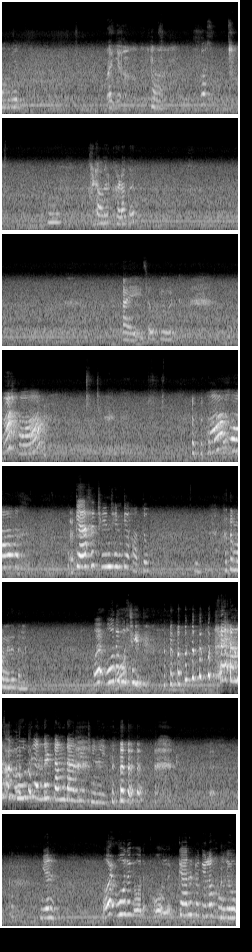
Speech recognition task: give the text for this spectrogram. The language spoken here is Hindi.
हाँ बस खड़ा कर। खड़ा कर हाय सो क्यूट कैसे छीन छीन के खाते हो? खत्म होने से पहले। ओए वो देखो। छीन ये और वो देखो वो कैरेट अकेला खा जाओ।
